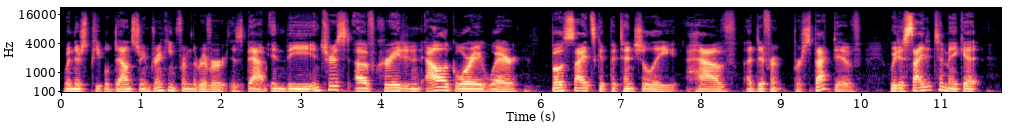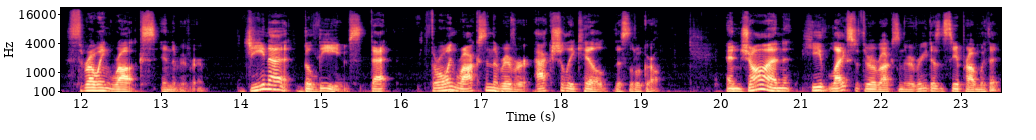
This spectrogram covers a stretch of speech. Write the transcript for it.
when there's people downstream drinking from the river is bad. In the interest of creating an allegory where both sides could potentially have a different perspective, we decided to make it throwing rocks in the river. Gina believes that throwing rocks in the river actually killed this little girl. And John, he likes to throw rocks in the river. He doesn't see a problem with it.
